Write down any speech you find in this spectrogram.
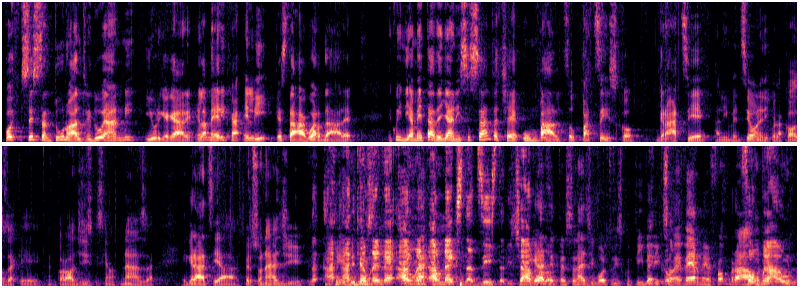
Poi 61, altri due anni, Yuri Gagarin e l'America è lì che sta a guardare. E quindi a metà degli anni 60 c'è un balzo pazzesco, grazie all'invenzione di quella cosa che ancora oggi si chiama NASA e grazie a personaggi. Na- a- anche a un, a un- a un ex nazista, diciamo. grazie a personaggi molto discutibili Beh, come so- Werner von Braun, Von Braun.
